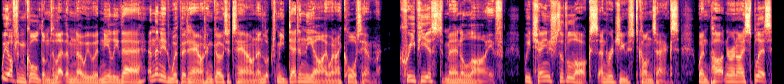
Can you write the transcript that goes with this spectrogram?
We often called them to let them know we were nearly there, and then he'd whip it out and go to town and looked me dead in the eye when I caught him. Creepiest men alive. We changed to the locks and reduced contacts. When partner and I split,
